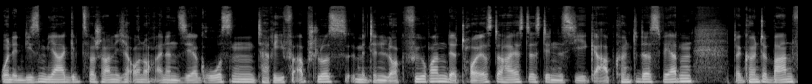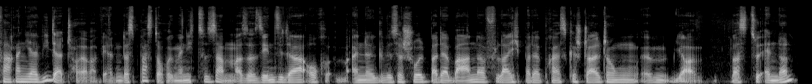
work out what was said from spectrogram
Und in diesem Jahr gibt es wahrscheinlich auch noch einen sehr großen Tarifabschluss mit den Lokführern. Der teuerste heißt es, den es je gab, könnte das werden. Dann könnte Bahnfahren ja wieder teurer werden. Das passt doch irgendwie nicht zusammen. Also sehen Sie da auch eine gewisse Schuld bei der Bahn dafür? Vielleicht bei der Preisgestaltung ähm, ja, was zu ändern?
